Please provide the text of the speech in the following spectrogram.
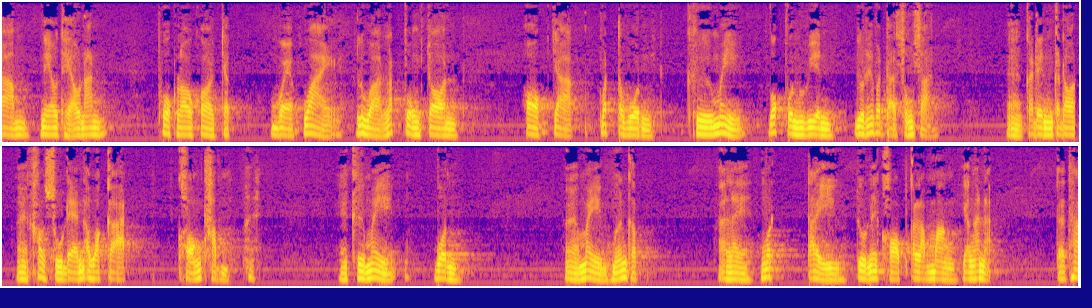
ตามแนวแถวนั้น พวกเราก็จะแหวกว่ายหรือว่าลัดวงจร ออกจากวัฏวนคือไม่วกวนเวียนอยู่ในวัฏสงสารกระเด็นกระดอนเข้าสู่แดนอวกาศของธรรม คือไม่บนไม่เหมือนกับอะไรมดไตอยู่ในขอบกระมังอย่างนั้นอะ แต่ถ้า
